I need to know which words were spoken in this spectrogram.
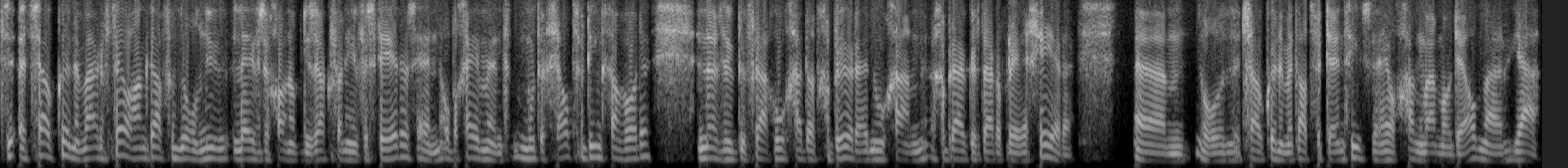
Het, zou kunnen, maar veel hangt af. Bedoel, nu leven ze gewoon op de zak van investeerders. En op een gegeven moment moet er geld verdiend gaan worden. En dan is natuurlijk de vraag hoe gaat dat gebeuren en hoe gaan gebruikers daarop reageren. Um, het zou kunnen met advertenties, een heel gangbaar model. Maar ja,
